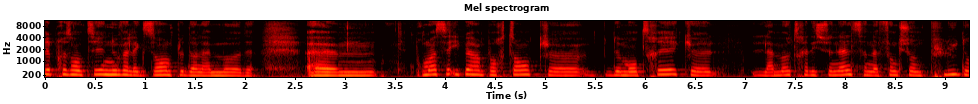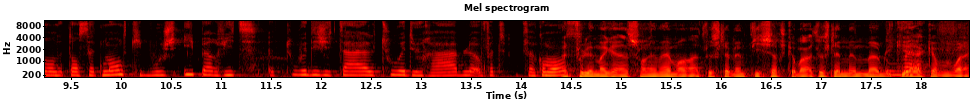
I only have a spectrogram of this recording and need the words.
représenter un nouvel exemple dans la mode. Pour moi, c'est hyper important que, de montrer que la mode traditionnelle, ça ne fonctionne plus dans, dans cette monde qui bouge hyper vite. Tout est digital, tout est durable. En fait, ça commence. Tous les magasins sont les mêmes, on a tous les mêmes t-shirts, comme on a tous les mêmes meubles Ikea, Voilà. comme voilà.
